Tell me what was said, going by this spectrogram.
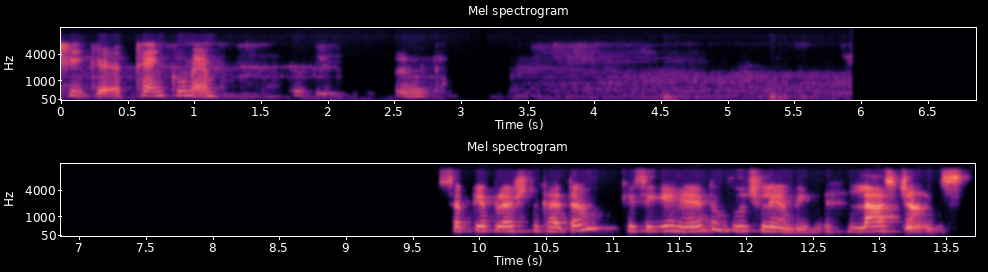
ठीक है थैंक यू मैम सबके प्रश्न खत्म? किसी के हैं तो पूछ लें अभी। लास्ट चांस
